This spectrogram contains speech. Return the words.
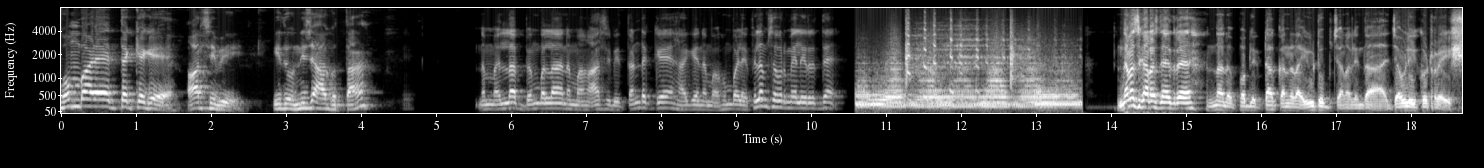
ಹೊಂಬಾಳೆ ತೆಕ್ಕೆಗೆ ಆರ್ ಸಿ ಬಿ, ಇದು ನಿಜ ಆಗುತ್ತಾ? ನಮ್ಮೆಲ್ಲ ಬೆಂಬಲ ನಮ್ಮ ಆರ್ ಸಿ ಬಿ ತಂಡಕ್ಕೆ ಹಾಗೆ ನಮ್ಮ ಹೊಂಬಾಳೆ ಫಿಲಮ್ಸ್ ಅವರ ಮೇಲೆ ಇರುತ್ತೆ. ನಮಸ್ಕಾರ ಸ್ನೇಹಿತರೆ, ನಾನು public talk Kannada YouTube channel ಇಂದ ಜವಳಿ ಕೊಟ್ರೇಶ್.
